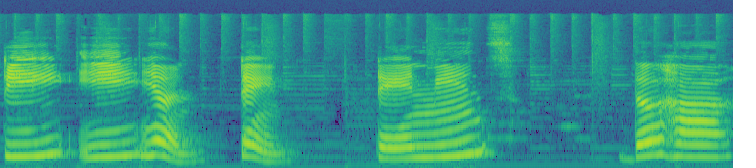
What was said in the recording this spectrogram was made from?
T E N ten ten means the ha.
